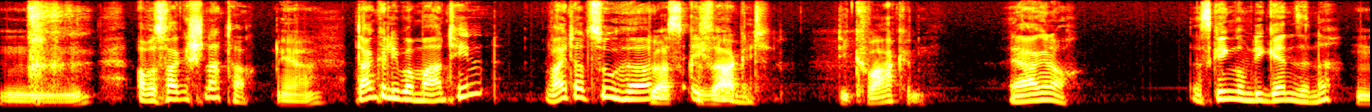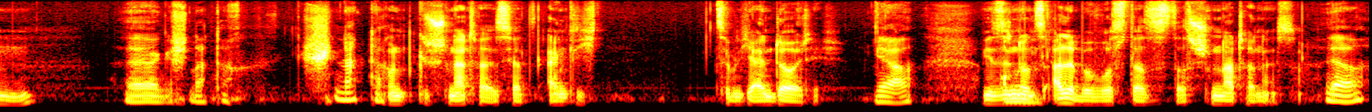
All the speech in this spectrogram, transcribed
aber es war Geschnatter. Ja. Danke, lieber Martin. Weiter zuhören. Du hast gesagt, die Quaken. Ja, genau. Es ging um die Gänse, ne? Ja, ja, Geschnatter. Geschnatter. Und Geschnatter ist jetzt eigentlich ziemlich eindeutig. Ja. Wir sind Und- uns alle bewusst, dass es das Schnattern ist. Ja.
